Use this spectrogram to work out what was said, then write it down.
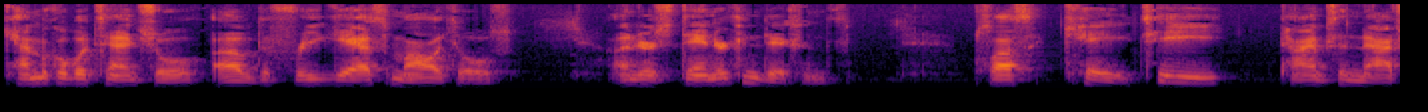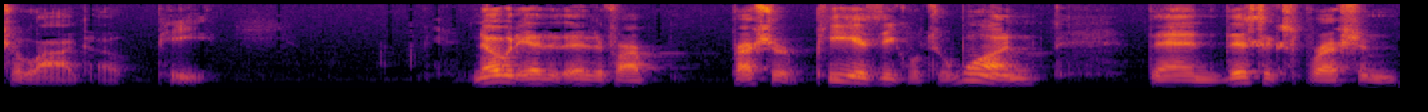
chemical potential of the free gas molecules under standard conditions plus kT times the natural log of P. Note that if our pressure P is equal to 1, then this expression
